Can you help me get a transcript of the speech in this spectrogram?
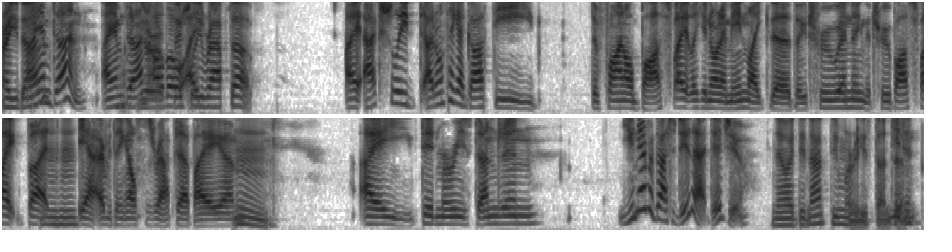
Are you done? I am done. I am uh, done. You're although officially I, wrapped up. I actually I don't think I got the the final boss fight. Like you know what I mean, like the the true ending, the true boss fight. But Mm-hmm. yeah, everything else is wrapped up. I um Hmm. I did Marie's dungeon. You never got to do that, did you? No, I did not do Marie's dungeon. didn't.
